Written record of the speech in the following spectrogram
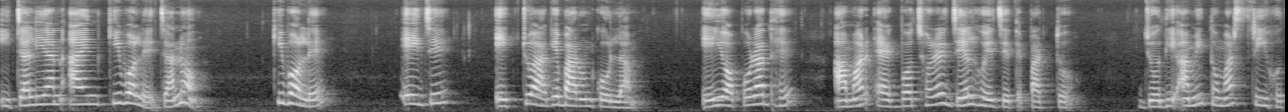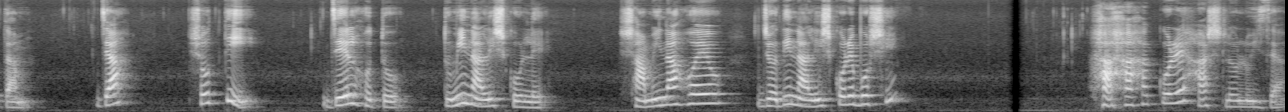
ইটালিয়ান আইন কি বলে জানো? কি বলে? এই যে একটু আগে বারণ করলাম, এই অপরাধে আমার এক বছরের জেল হয়ে যেতে পারত, যদি আমি তোমার স্ত্রী হতাম। যা, সত্যি? জেল হতো, তুমি নালিশ করলে। স্বামী না হয়েও যদি নালিশ করে বসি? হা হা হা করে হাসল লুইজা।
